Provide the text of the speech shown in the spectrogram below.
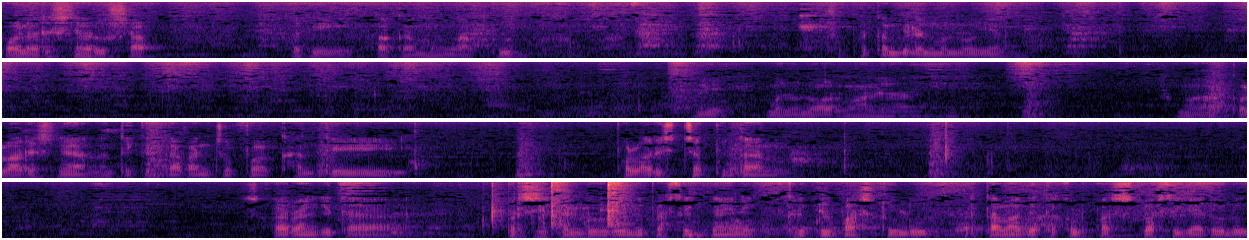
polarisnya rusak jadi agak mengabut. Coba tampilan menunya. Ini menu normalnya. Cuma polarisnya. Nanti kita akan coba ganti polaris cabutan sekarang kita bersihkan dulu ini plastiknya ini. Kelupas dulu. Pertama kita kelupas plastiknya dulu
